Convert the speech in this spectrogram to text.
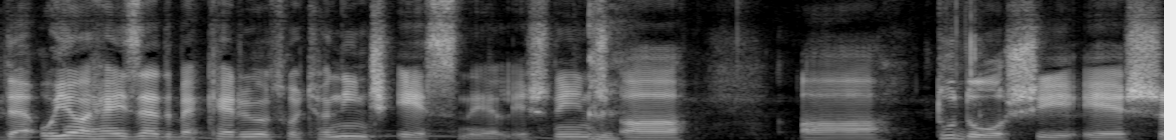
De olyan helyzetbe került, hogyha nincs észnél, és nincs a, a tudósi és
